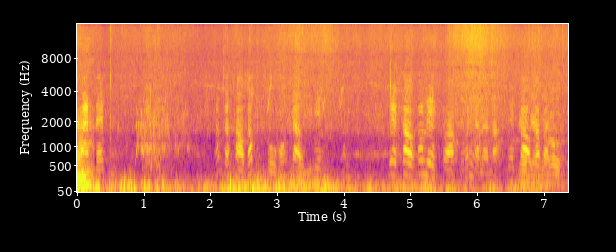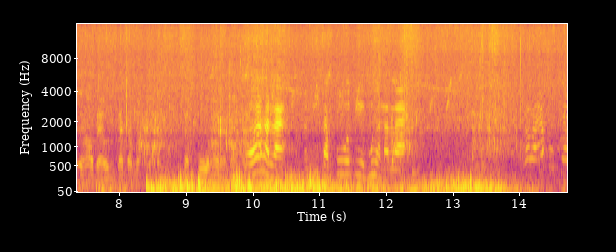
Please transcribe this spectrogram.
ค่ะ มันก็เข้ากับตัวของเจ้าอยู่ดิเลขเก้าก็เลขสองเหมือนกันน่ะเนาะเลข เดี๋ย เก้าว ก็ นี้ แบบ เฮาคือเฮาแบบวัดตะวันกับปูเฮาน่ะเนาะ เออหันละอันนี้กับปูที่เมื่อนั่นละแล้วว่าเอาไปเจอ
